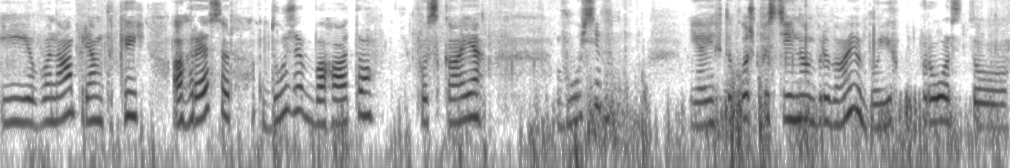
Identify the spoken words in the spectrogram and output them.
І вона прям такий агресор, дуже багато пускає вусів. Я їх також постійно обриваю, бо їх просто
